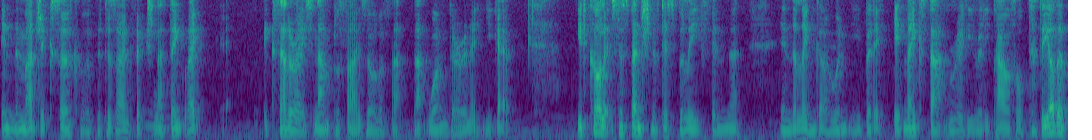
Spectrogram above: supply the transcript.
in the magic circle of the design fiction, I think like accelerates and amplifies all of that that wonder, and it you get you'd call it suspension of disbelief in the in the lingo, wouldn't you? But it, it makes that really, really powerful. The other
